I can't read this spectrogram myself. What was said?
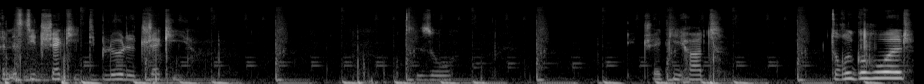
Dann ist die Jackie, die blöde Jackie. So. Die Jackie hat Drill geholt.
